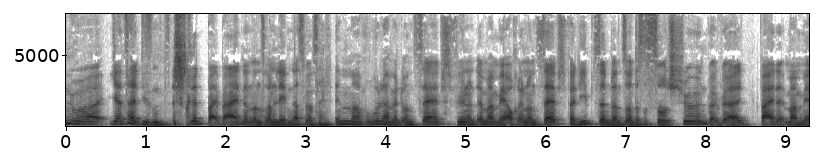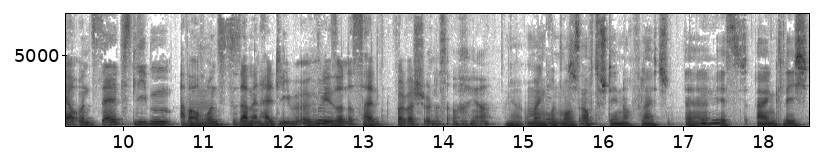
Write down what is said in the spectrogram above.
Nur jetzt halt diesen Schritt bei beiden in unserem Leben, dass wir uns halt immer wohler mit uns selbst fühlen und immer mehr auch in uns selbst verliebt sind und so. Und das ist so schön, weil wir halt beide immer mehr uns selbst lieben, aber auch uns zusammen halt lieben irgendwie so. Und das ist halt voll was Schönes auch, ja. Ja, und mein Grund, morgens aufzustehen noch vielleicht, äh, ist eigentlich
